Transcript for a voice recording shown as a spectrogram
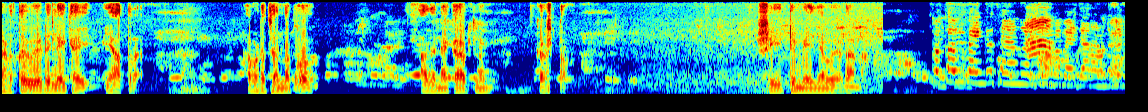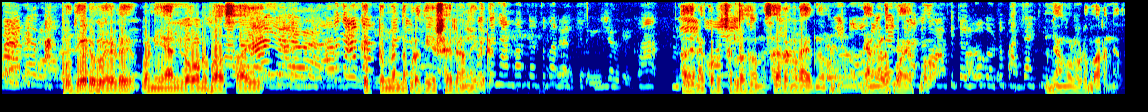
അടുത്ത വീടിലേക്കായി യാത്ര. അവിടെ ചെന്നപ്പോൾ അതിനെക്കാട്ടിലും കഷ്ടം. ഷീറ്റ് മേഞ്ഞ വീടാണ്. പുതിയൊരു വീട് പണിയാൻ ലോണ് പാസ്സായി കിട്ടുമെന്ന പ്രതീക്ഷയിലാണ് ഇവർ അതിനെക്കുറിച്ചുള്ള സംസാരങ്ങളായിരുന്നു ഞങ്ങൾ പോയപ്പോൾ ഞങ്ങളോട് പറഞ്ഞത്.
